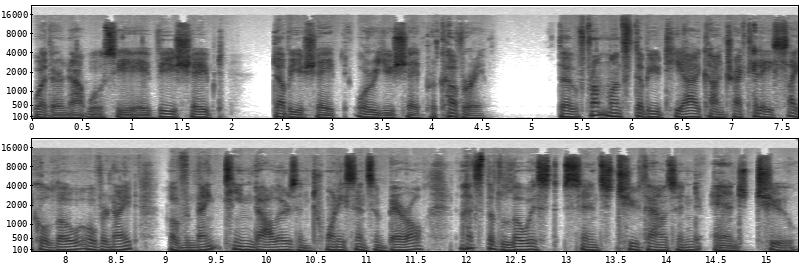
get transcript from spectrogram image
whether or not we'll see a V shaped, W shaped, or U shaped recovery. The front month WTI contract hit a cycle low overnight of $19.20 a barrel. That's the lowest since 2002.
